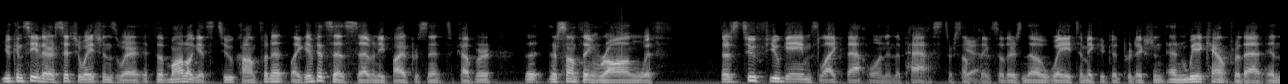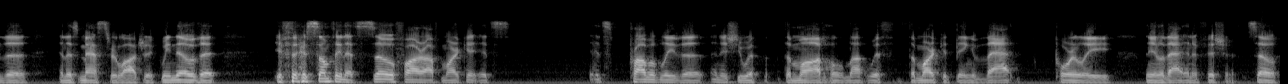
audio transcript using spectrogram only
you can see there are situations where if the model gets too confident, like if it says 75% to cover, th- there's something wrong with. There's too few games like that one in the past or something, yeah. so there's no way to make a good prediction, and we account for that in the in this master logic. We know that if there's something that's so far off market, it's it's probably the an issue with the model, not with the market being that poorly you know that inefficient. So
